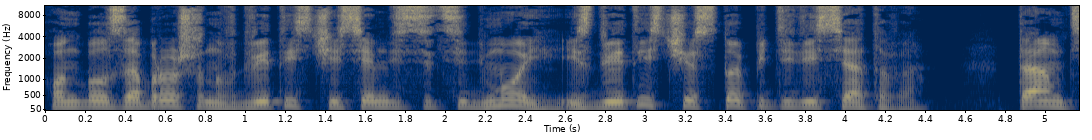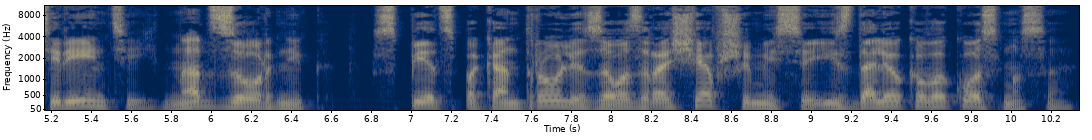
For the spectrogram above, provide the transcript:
Он был заброшен в 2077 из 2150 -го. Там Терентий, надзорник, спец по контролю за возвращавшимися из далекого космоса.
